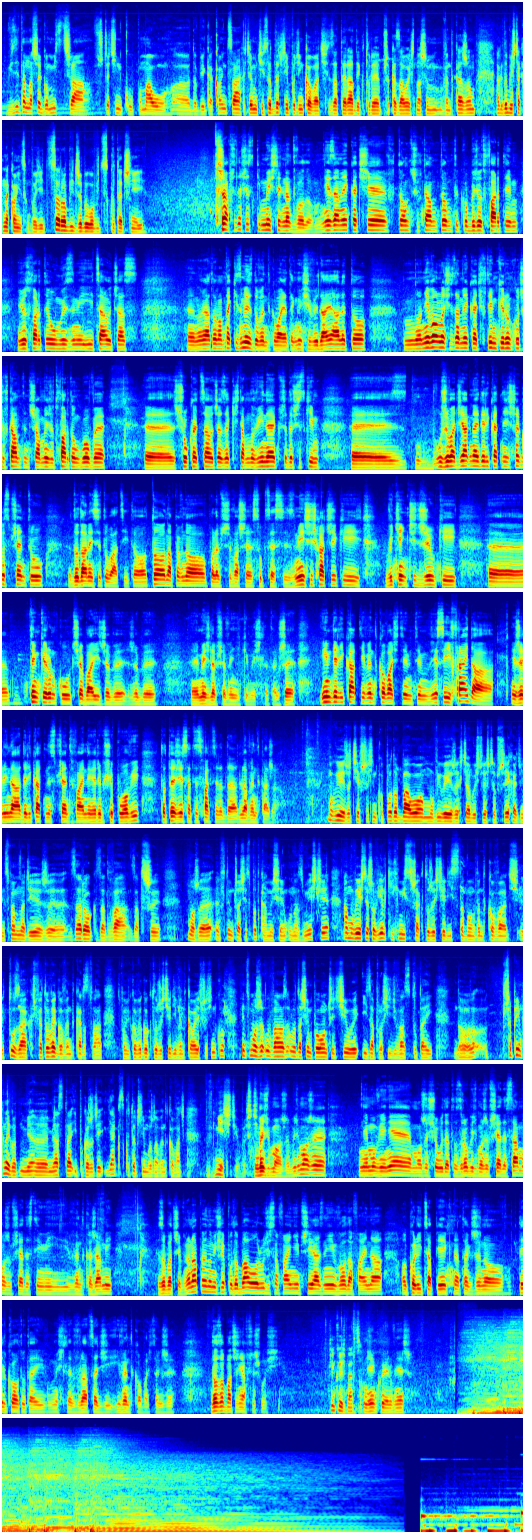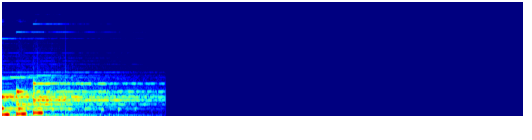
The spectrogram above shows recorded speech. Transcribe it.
Wizyta naszego mistrza w Szczecinku pomału e, dobiega końca. Chciałbym Ci serdecznie podziękować za te rady, które przekazałeś naszym wędkarzom. A gdybyś tak na koniec mógł powiedzieć, co robić, żeby łowić skuteczniej? Trzeba przede wszystkim myśleć nad wodą. Nie zamykać się w tą czy w tamtą, tylko być otwartym, mieć otwarty umysł i cały czas. e, No ja to mam taki zmysł do wędkowania, tak mi się wydaje, ale to no nie wolno się zamykać w tym kierunku czy w tamtym. Trzeba mieć otwartą głowę, szukać cały czas jakichś tam nowinek. Przede wszystkim e, używać jak najdelikatniejszego sprzętu do danej sytuacji. To, to na pewno polepszy Wasze sukcesy. Zmniejszyć haczyki, wycieńczyć żyłki. E, w tym kierunku trzeba iść, żeby, żeby e, mieć lepsze wyniki, myślę. Także im delikatnie wędkować, tym, tym jest i frajda, jeżeli na delikatny sprzęt fajnych ryb się połowi, to też jest satysfakcja dla, dla wędkarza. Mówiłeś, że Ci w Szczecinku podobało, mówiłeś, że chciałbyś tu jeszcze przyjechać, więc mam nadzieję, że za rok, za dwa, za trzy, może w tym czasie spotkamy się u nas w mieście. A mówiłeś też o wielkich mistrzach, którzy chcieli z Tobą wędkować, tuzach światowego wędkarstwa spławikowego, którzy chcieli wędkować w Szczecinku, więc może uda się połączyć siły i zaprosić Was tutaj do przepięknego mia- miasta i pokażecie, jak skutecznie można wędkować w mieście właściwie. Być może, być może, nie mówię nie, może się uda to zrobić, może przyjadę sam, może przyjadę z tymi wędkarzami. Zobaczymy. No na pewno mi się podobało, ludzie są fajni, przyjazni, woda fajna, okolica piękna, także no tylko tutaj myślę wracać i, i wędkować. Także do zobaczenia w przyszłości. Dziękuję bardzo. Dziękuję również.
